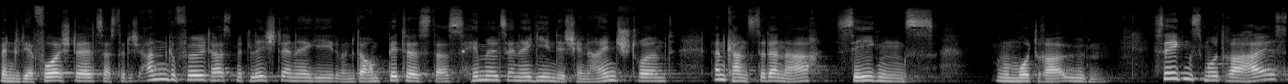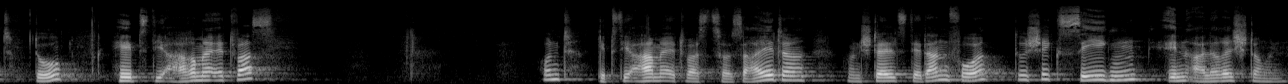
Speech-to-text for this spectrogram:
Wenn du dir vorstellst, dass du dich angefüllt hast mit Lichtenergie, wenn du darum bittest, dass Himmelsenergie in dich hineinströmt, dann kannst du danach Segensmudra üben. Segensmudra heißt, du hebst die Arme etwas und gibst die Arme etwas zur Seite und stellst dir dann vor, du schickst Segen in alle Richtungen.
